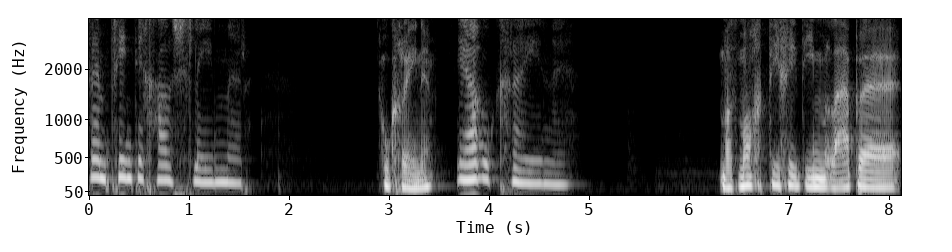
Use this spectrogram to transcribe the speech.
empfinde ich als schlimmer. Ukraine. Ja, Ukraine. Was macht dich in deinem Leben,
